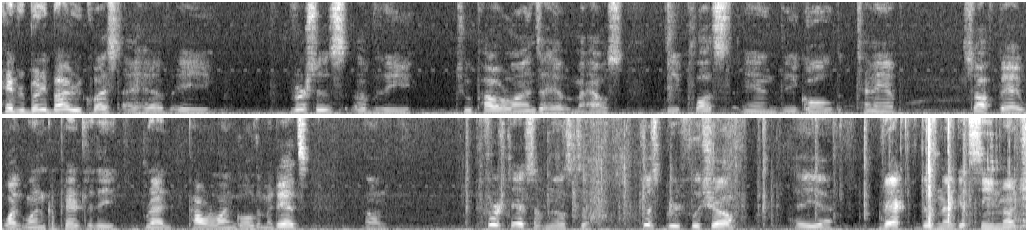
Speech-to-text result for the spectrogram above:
Hey everybody, by request I have a versus of the two Powerlines I have at my house, the plus and the gold 10 amp soft bag white one compared to the red Powerline gold at my dad's. Um, first I have something else to just briefly show. A uh, vac that does not get seen much.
